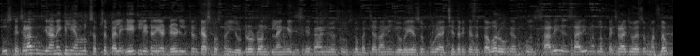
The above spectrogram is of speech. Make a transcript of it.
तो उस कचड़ा को गिराने के लिए हम लोग सबसे पहले एक लीटर या डेढ़ लीटर के आसपास में यूट्रोट्रॉन पिलाएँगे, जिसके कारण जो है सो उसका बच्चादानी जो भी है सो पूरे अच्छे तरीके से कवर होकर सारी सारी मतलब कचड़ा जो है सो मतलब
